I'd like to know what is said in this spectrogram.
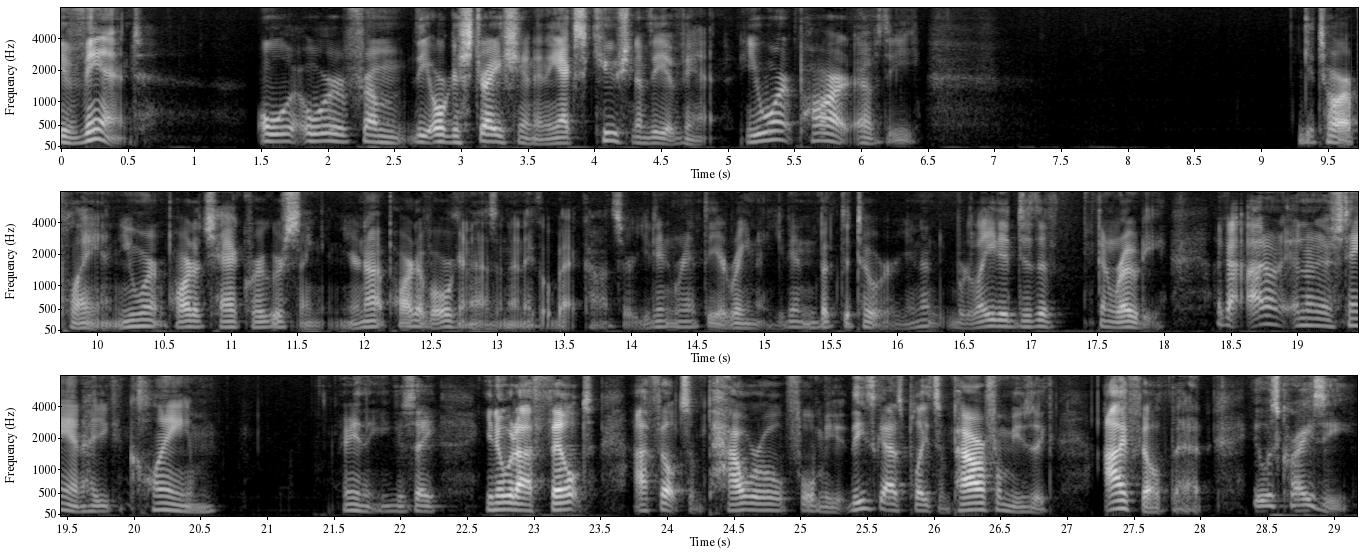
event or, or from the orchestration and the execution of the event, you weren't part of the guitar playing. You weren't part of Chad Kroeger singing. You're not part of organizing a Nickelback concert. You didn't rent the arena. You didn't book the tour. You're not related to the fucking roadie. Like I, I don't understand how you can claim anything. You can say, you know what I felt? I felt some powerful music. These guys played some powerful music. I felt that. It was crazy.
